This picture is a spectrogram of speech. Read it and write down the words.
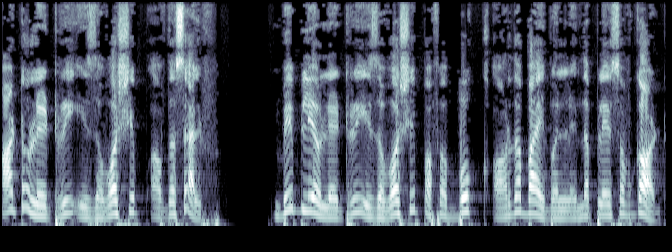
Autolatry is the worship of the self. Bibliolatry is the worship of a book or the Bible in the place of God.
